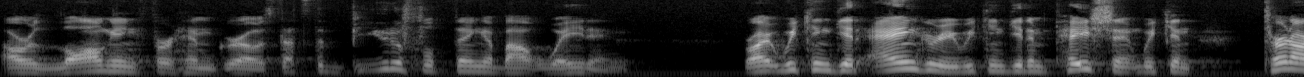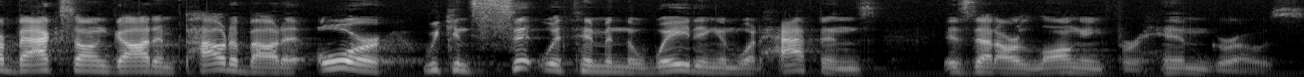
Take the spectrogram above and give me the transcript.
our longing for Him grows. That's the beautiful thing about waiting, right? We can get angry, we can get impatient, we can turn our backs on God and pout about it, or we can sit with Him in the waiting, and what happens is that our longing for Him grows.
